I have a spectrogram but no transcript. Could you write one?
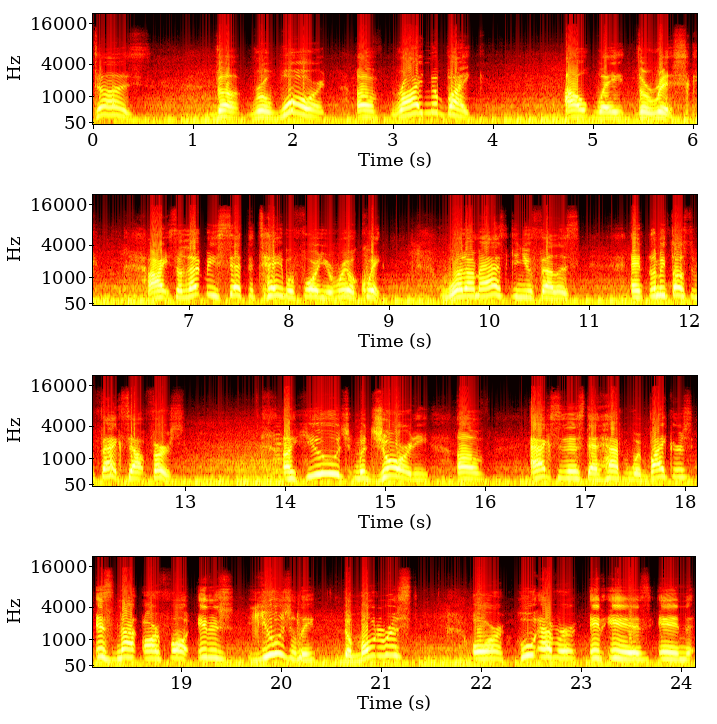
Does the reward of riding a bike outweigh the risk? All right, so let me set the table for you real quick. What I'm asking you fellas, and let me throw some facts out first. A huge majority of accidents that happen with bikers, it's not our fault. It is usually the motorist or whoever it is in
